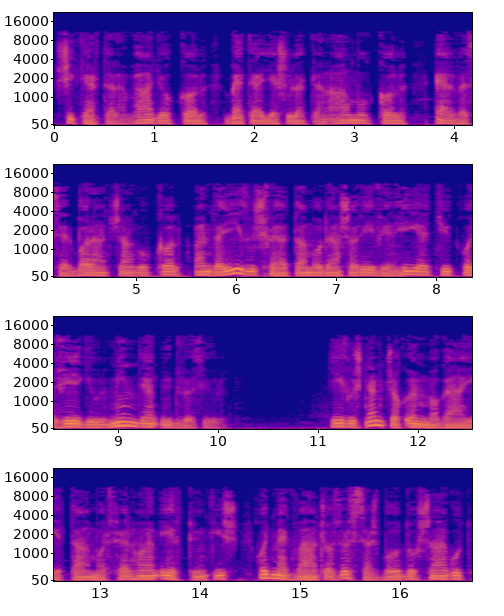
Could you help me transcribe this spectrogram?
sikertelen vágyakkal, beteljesületlen álmokkal, elveszett barátságokkal, ám de Jézus feltámadása révén hihetjük, hogy végül minden üdvözül. Jézus nem csak önmagáért támad fel, hanem értünk is, hogy megváltsa az összes boldogságot,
